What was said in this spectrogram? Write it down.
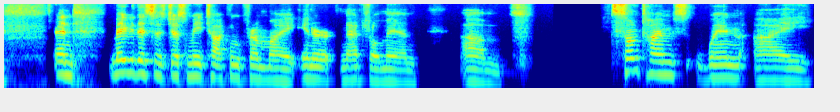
and maybe this is just me talking from my inner natural man. Um, sometimes when I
